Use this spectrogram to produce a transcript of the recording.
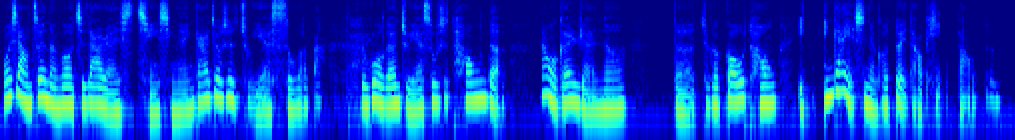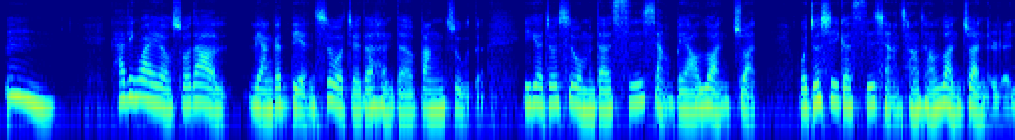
我想最能够知道人情形的，应该就是主耶稣了吧？如果我跟主耶稣是通的，那我跟人呢的这个沟通，应应该也是能够对到频道的。嗯，他另外也有说到两个点，是我觉得很得帮助的，一个就是我们的思想不要乱转。我就是一个思想常常乱转的人，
